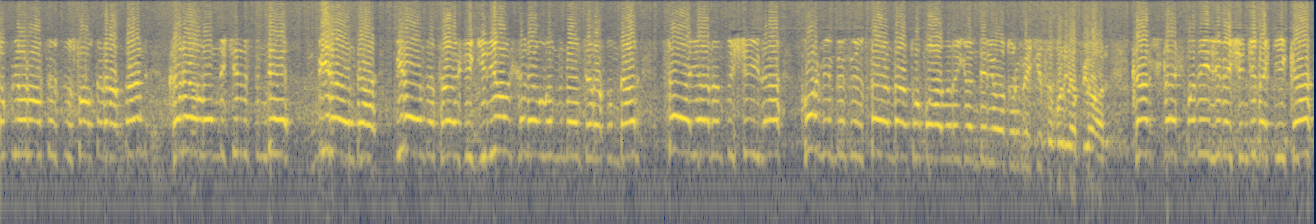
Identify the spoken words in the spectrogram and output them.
Yapıyor ortasını sol taraftan. Kale alanının içerisinde bir anda bir anda Tanju giriyor kale alanının ön tarafından. Sağ ayağının dışıyla Kormin Böf'ün sağından topu ağlara gönderiyor. Durum 2-0 yapıyor. Karşılaşmada 55. dakika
